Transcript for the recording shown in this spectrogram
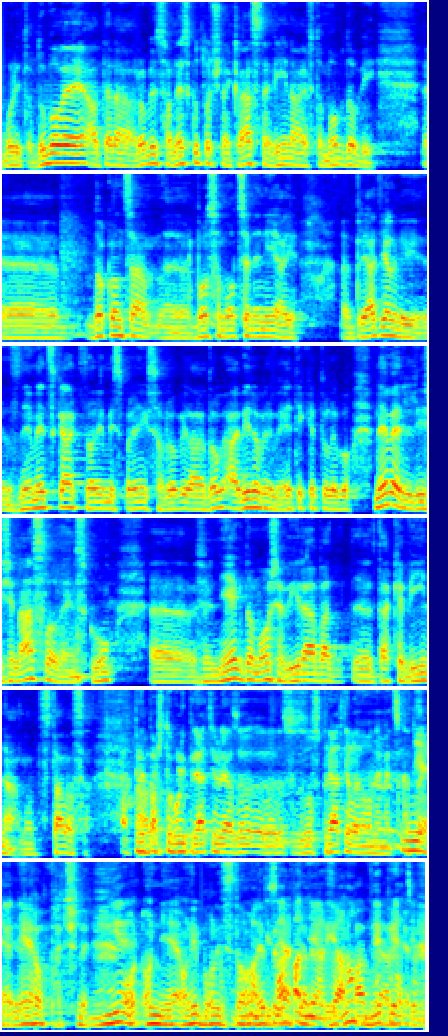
boli to dubové a teda robil som neskutočné krásne vína aj v tom období. E, dokonca e, bol som ocenený aj priateľmi z Nemecka, ktorými pre nich som robil a aj vyrobili mi etiketu, lebo neverili, že na Slovensku, e, že niekto môže vyrábať e, také vína. No stalo sa. A prepáč, Ale... to boli priatelia zo, zo spriateľeného Nemecka? Nie, tak... nie, opačne. Nie. On, on, nie, oni boli z toho no, nepriateľi. áno, nepriateľi,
